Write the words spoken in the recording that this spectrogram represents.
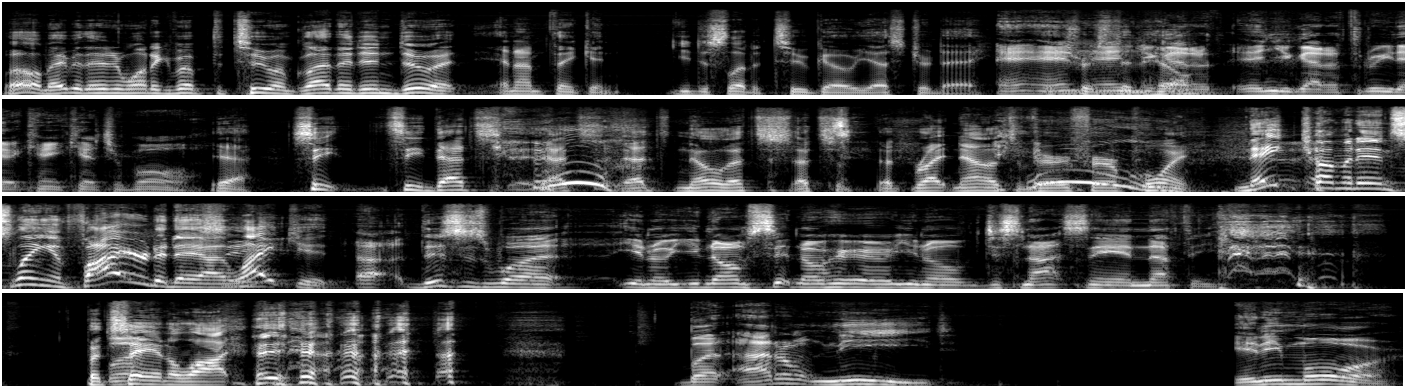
well, maybe they didn't want to give up the two. I'm glad they didn't do it. And I'm thinking, you just let a two go yesterday. And, and, Tristan and you Hill. got a, and you got a three that can't catch a ball. yeah. See, see, that's that's that's no, that's that's that, right now. That's a very fair point. Nate coming in slinging fire today. I like it. Uh, this is what you know. You know, I'm sitting over here, you know, just not saying nothing. But, saying a lot. but I don't need any more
